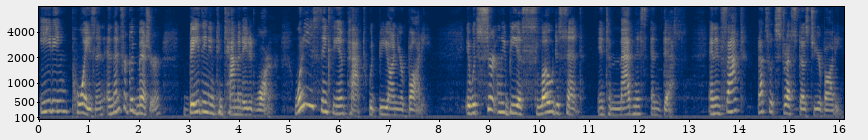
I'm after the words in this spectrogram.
eating poison, and then, for good measure, bathing in contaminated water. What do you think the impact would be on your body? It would certainly be a slow descent into madness and death. And in fact, that's what stress does to your body.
